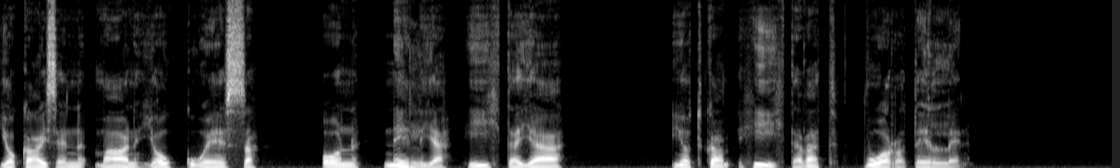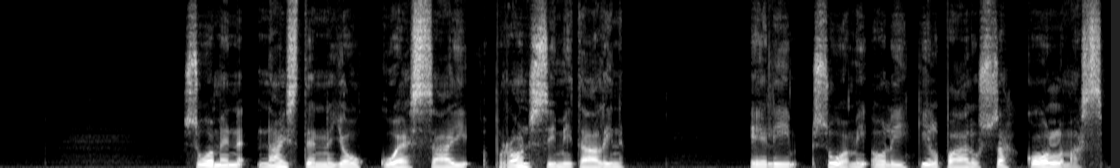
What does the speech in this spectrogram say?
Jokaisen maan joukkueessa on neljä hiihtäjää, jotka hiihtävät vuorotellen. Suomen naisten joukkue sai pronssimitalin, eli Suomi oli kilpailussa kolmas.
